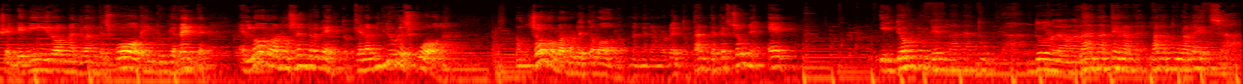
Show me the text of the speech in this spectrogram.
C'è De Niro, una grande scuola, indubbiamente. E loro hanno sempre detto che la migliore scuola, non solo l'hanno detto loro, ma me l'hanno detto tante persone, è il dono della natura, dono della la, natura. natura- la naturalezza.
